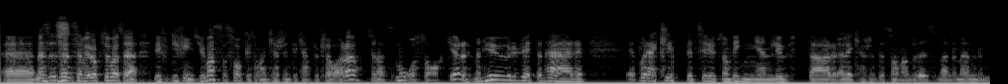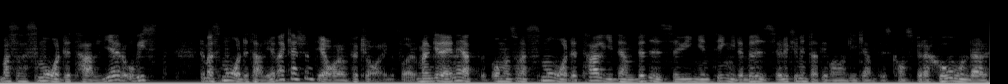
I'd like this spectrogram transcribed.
Eh, men sen, sen, sen vill jag också bara säga, det, det finns ju massa saker som man kanske inte kan förklara. Sådana små saker. Men hur, du vet den här, eh, på det här klippet ser det ut som vingen lutar. Eller kanske inte sådana bevis, men, men massa små detaljer. Och visst, de här små detaljerna kanske inte jag har en förklaring för. Men grejen är att om en sån här små detalj, den bevisar ju ingenting. Den bevisar ju liksom inte att det var någon gigantisk konspiration där,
